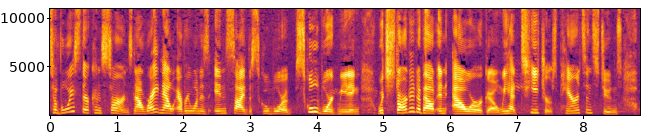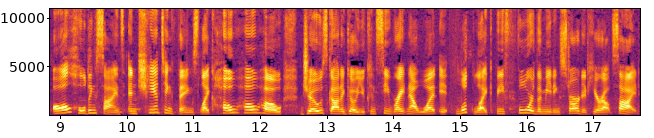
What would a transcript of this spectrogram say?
to voice their concerns. Now, right now, everyone is inside the school board school board meeting, which started about an hour ago. And we had teachers, parents, and students all holding signs and chanting things like "Ho ho ho, Joe's got to go." You can see right now what it looked like before the meeting started here outside,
